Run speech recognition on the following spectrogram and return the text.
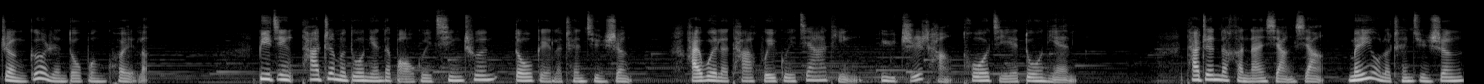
整个人都崩溃了。毕竟她这么多年的宝贵青春都给了陈俊生，还为了他回归家庭与职场脱节多年。她真的很难想象。没有了陈俊生，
